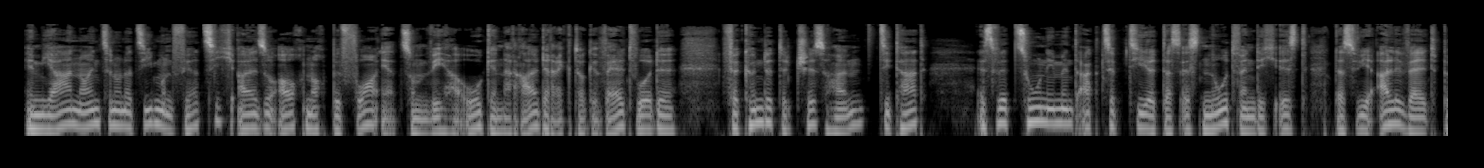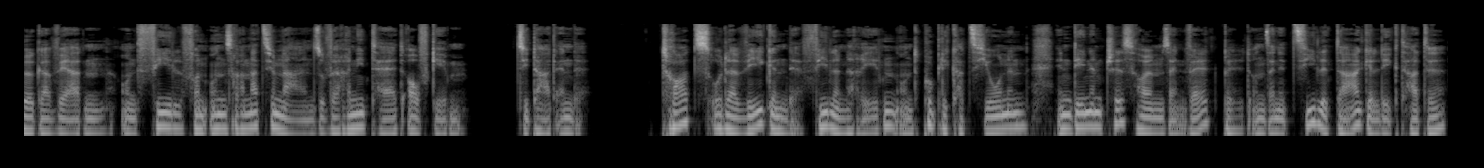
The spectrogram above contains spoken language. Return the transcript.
im Jahr 1947, also auch noch bevor er zum WHO-Generaldirektor gewählt wurde, verkündete Chisholm, Zitat, es wird zunehmend akzeptiert, dass es notwendig ist, dass wir alle Weltbürger werden und viel von unserer nationalen Souveränität aufgeben. Zitat Ende. Trotz oder wegen der vielen Reden und Publikationen, in denen Chisholm sein Weltbild und seine Ziele dargelegt hatte,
